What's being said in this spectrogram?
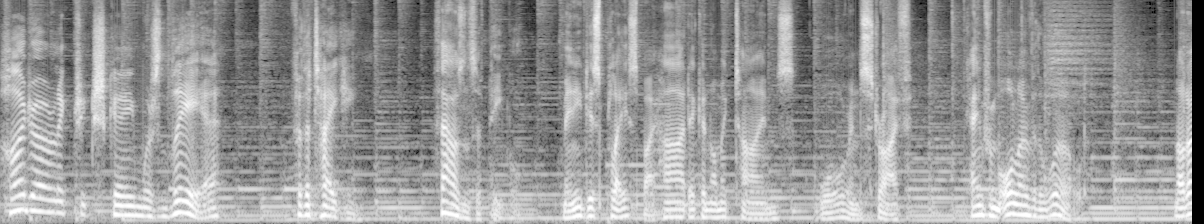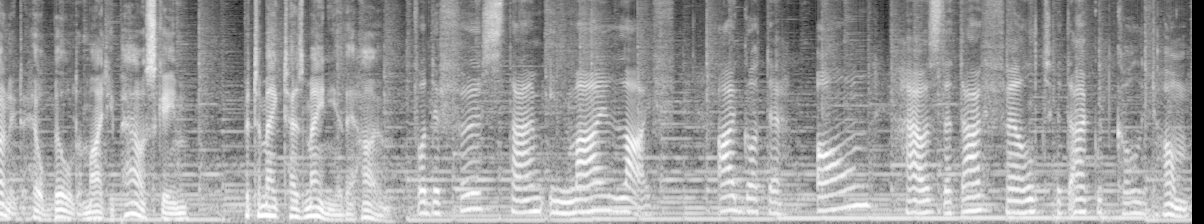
hydroelectric scheme was there for the taking. Thousands of people, many displaced by hard economic times, war and strife, came from all over the world, not only to help build a mighty power scheme, but to make Tasmania their home. For the first time in my life, I got a own house that I felt that I could call it home,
